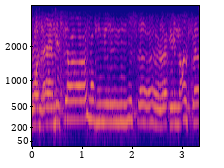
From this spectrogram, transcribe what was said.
ولا نساء من نساء عسى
